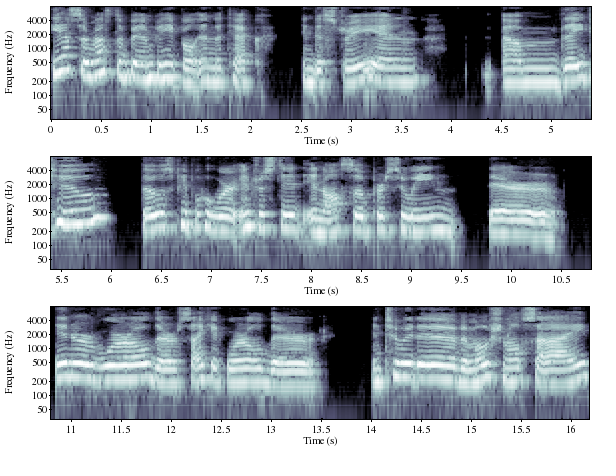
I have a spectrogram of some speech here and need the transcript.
yes, there must have been people in the tech industry and um, they too those people who were interested in also pursuing their inner world their psychic world their intuitive emotional side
